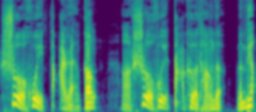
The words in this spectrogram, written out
社会大染缸啊，社会大课堂的门票。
